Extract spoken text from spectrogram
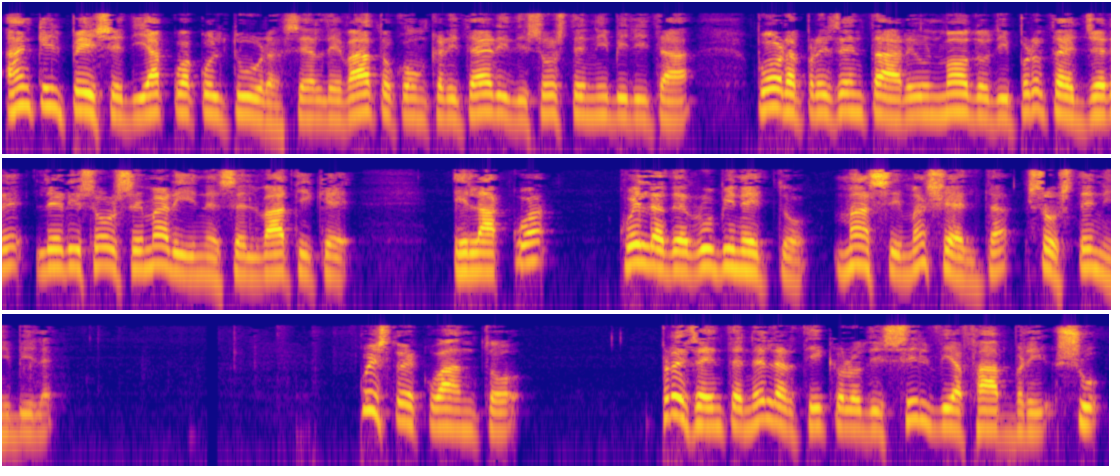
anche il pesce di acquacoltura, se allevato con criteri di sostenibilità, può rappresentare un modo di proteggere le risorse marine selvatiche. E l'acqua, quella del rubinetto, massima scelta sostenibile. Questo è quanto presente nell'articolo di Silvia Fabbri su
